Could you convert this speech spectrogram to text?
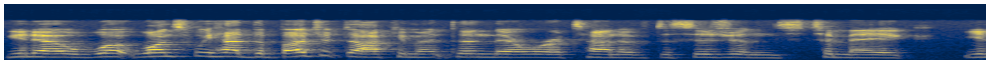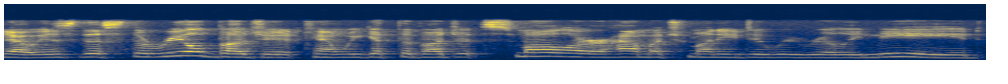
You know, what once we had the budget document, then there were a ton of decisions to make you know, is this the real budget? Can we get the budget smaller? How much money do we really need?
